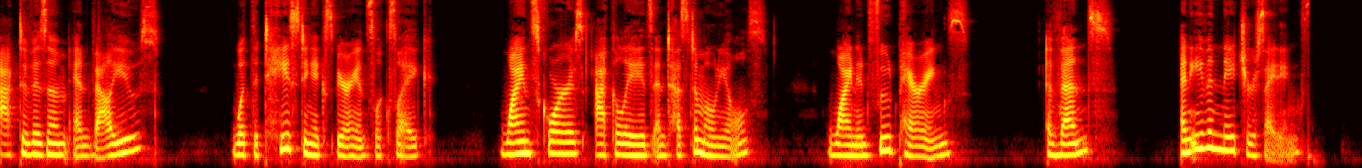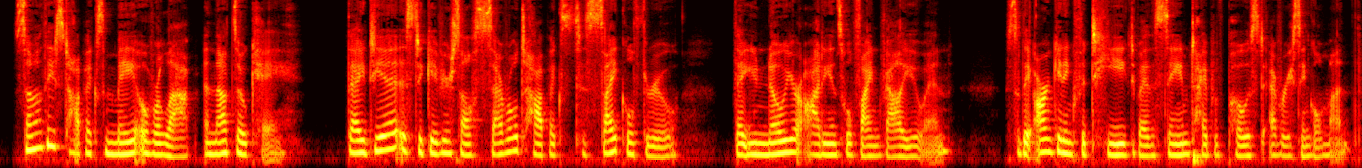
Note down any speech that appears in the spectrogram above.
activism and values, what the tasting experience looks like, wine scores, accolades, and testimonials, wine and food pairings, events, and even nature sightings. Some of these topics may overlap, and that's okay. The idea is to give yourself several topics to cycle through that you know your audience will find value in so they aren't getting fatigued by the same type of post every single month.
